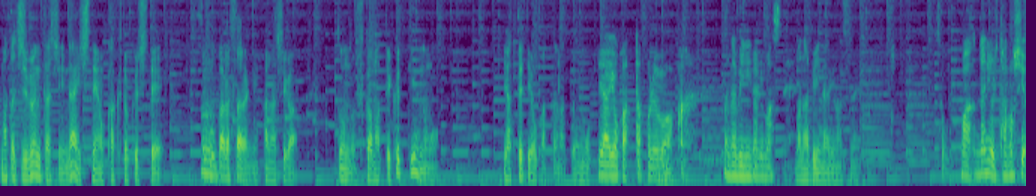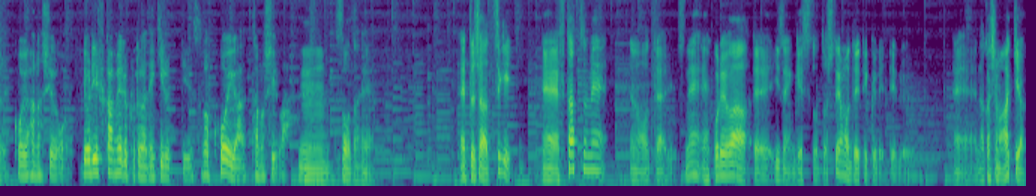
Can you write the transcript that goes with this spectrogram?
また自分たちにない視点を獲得して、そこからさらに話がどんどん深まっていくっていうのも、やっててよかったなって思う。いや、よかった、これは。学びになりますね。学びになりますね。そう。まあ、何より楽しいよね。こういう話をより深めることができるっていう、その行為が楽しいわ。うん、うん、そうだね。えっと、じゃあ次、えー二つ目のお便りですね。えーこれは、えー以前ゲストとしても出てくれてる、えー中島明君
